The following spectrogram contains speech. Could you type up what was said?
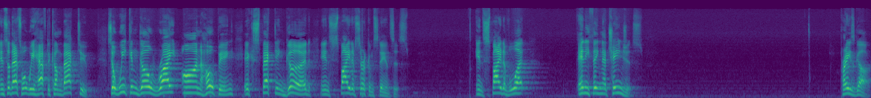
And so that's what we have to come back to. So we can go right on hoping, expecting good in spite of circumstances in spite of what anything that changes. Praise God.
